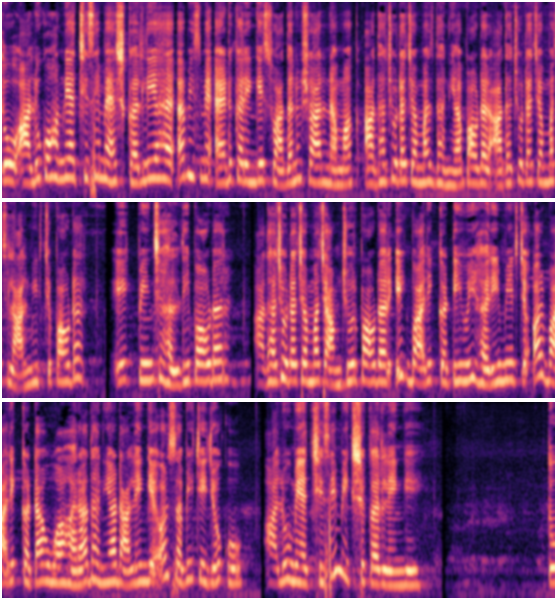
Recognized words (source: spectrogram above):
तो आलू को हमने अच्छे से मैश कर लिया है। अब इसमें ऐड करेंगे स्वादानुसार नमक, आधा छोटा चम्मच धनिया पाउडर, आधा छोटा चम्मच लाल मिर्च पाउडर, एक पिंच हल्दी पाउडर, आधा छोटा चम्मच आमचूर पाउडर, एक बारीक कटी हुई हरी मिर्च और बारीक कटा हुआ हरा धनिया डालेंगे और सभी चीज़ों को आलू में अच्छे से मिक्स कर लेंगे। तो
